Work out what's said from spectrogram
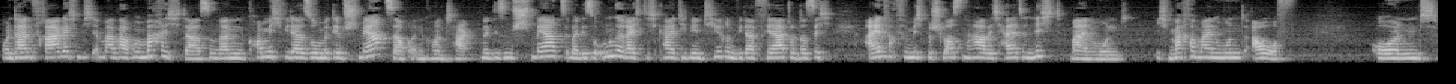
und dann frage ich mich immer, warum mache ich das? Und dann komme ich wieder so mit dem Schmerz auch in Kontakt, mit diesem Schmerz über diese Ungerechtigkeit, die den Tieren widerfährt und dass ich einfach für mich beschlossen habe, ich halte nicht meinen Mund. Ich mache meinen Mund auf. Und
